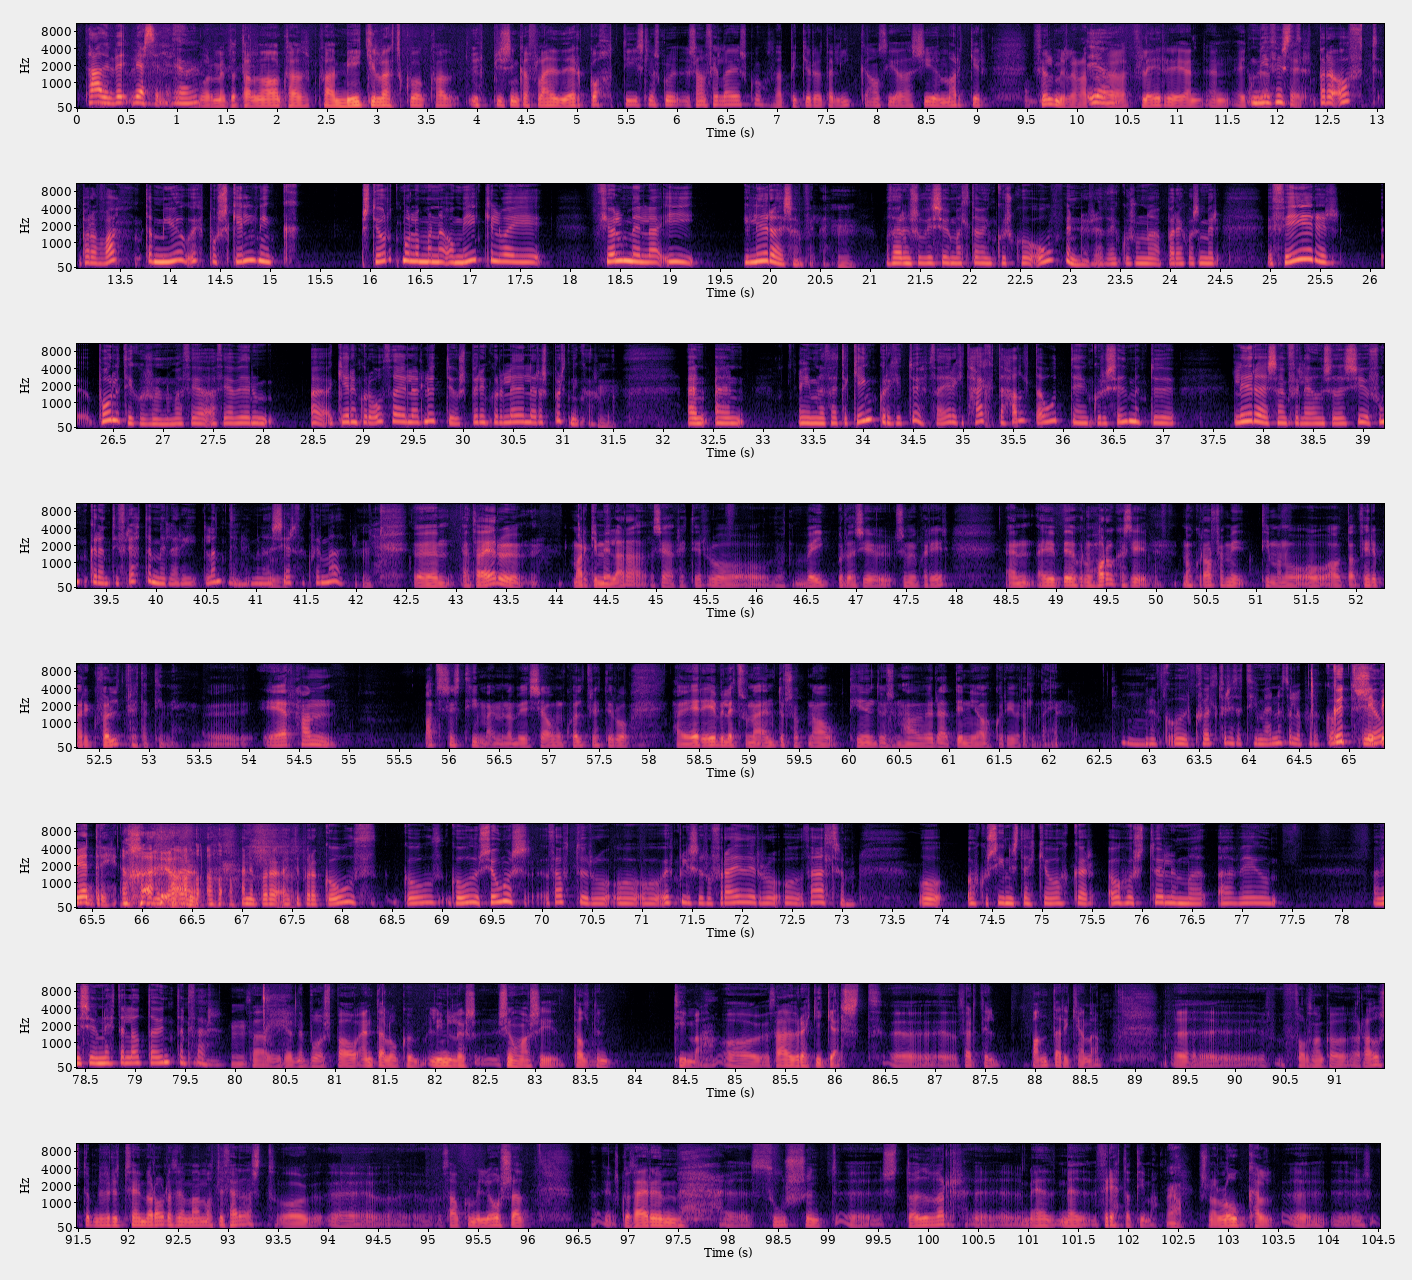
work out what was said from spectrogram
það er vesenið. Við vorum eftir að tala um það hvað, hvað mikilvægt sko, hvað upplýsingaflæðið er gott í íslensku samfélagi sko. það byggjur auðvitað líka á því að það séu margir fjölmiðlar, að það er fleiri en, en einn og mér finnst bara oft bara vanta mjög upp á skilning stjórnmálumanna á mikilvægi fjölmiðla í, í liðræðisamfélagi mm. og það er eins og við séum alltaf einhver sko óvinnur eða einhver svona bara eitthvað sem er fyrir eh, pólitíkusunum að, að því að við erum að gera einhverja óþægilega hluti og spyrja einhverja leðilega spurningar mm. en, en ég meina þetta gengur ekkit upp, það er ekkit hægt að halda úti einhverju siðmyndu liðræðisamfélagi að það séu fungerandi fréttamillar í landinu, ég meina það sér það hver maður mm. um, En það eru margi miðlar að segja fréttir og þessi sem við hverjir. En ef við byrðum okkur um horfakassi nokkur árfram í tíman og, og fyrir bara í kvöldfréttatími eh, er hann batsins tíma, ég meina við sjáum kvöldfréttir og það er yfirleitt svona endursögn á tíðundum sem hafa verið að dinja okkur yfir allan daginn. Mm. Góður kvöldfréttatíma er náttúrulega bara gott sjó. Gulli betri. Hann er bara, þetta er bara góð, góð góður sjómarsþáttur og, og, og upplýsir og fræðir og, og það allt saman og okkur sínist ekki á okkar áhörstölum að, að við um að við séum neitt að láta undan þar. Mm. Það er hérna búið að spá endalókum línulegs sjónvas í daldun tíma og það hefur ekki gerst uh, fer til bandaríkjana uh, fór þanga ráðstöfnu fyrir tveimur ára þegar maður mátti ferðast og uh, þá kom í ljósað Sko það eru um uh, þúsund uh, stöðvar uh, með, með fréttatíma, Já. svona lokal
